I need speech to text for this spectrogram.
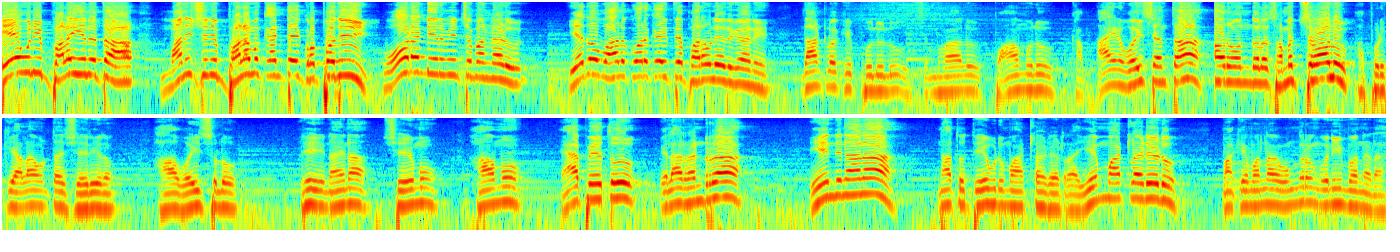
దేవుని బలహీనత మనిషిని బలము కంటే గొప్పది. ఓడ నిర్మించమన్నాడు. ఏదో వాళ్ళ కొరకైతే పర్వాలేదు కానీ దాంట్లోకి పులులు సింహాలు పాములు ఆయన వయసు ఎంత? ఆరు వందల సంవత్సరాలు. అప్పటికి ఎలా ఉంటుంది శరీరం. ఆ వయసులో రే నాయనా షేము హాము యాపేతు ఇలా రండ్రా. ఏంది నానా నాతో దేవుడు మాట్లాడాడు రా ఏం మాట్లాడాడు? మాకేమన్నా ఉంగరం కొనియమన్నాడా?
